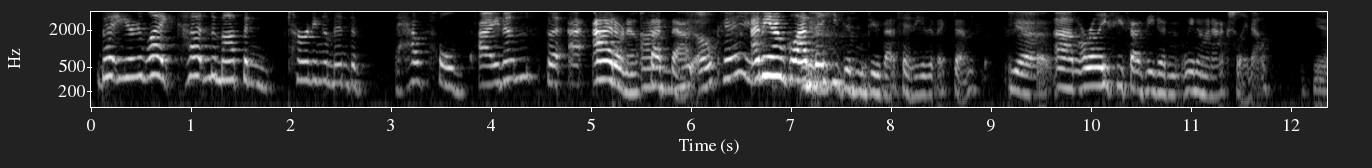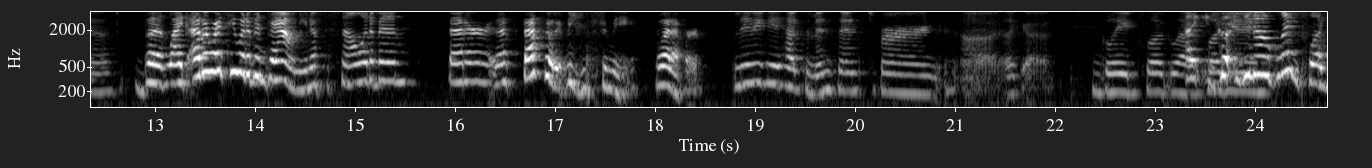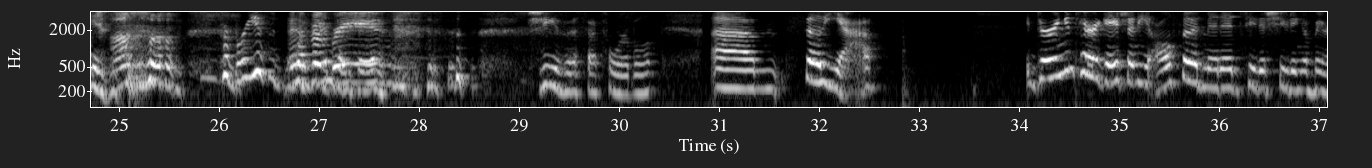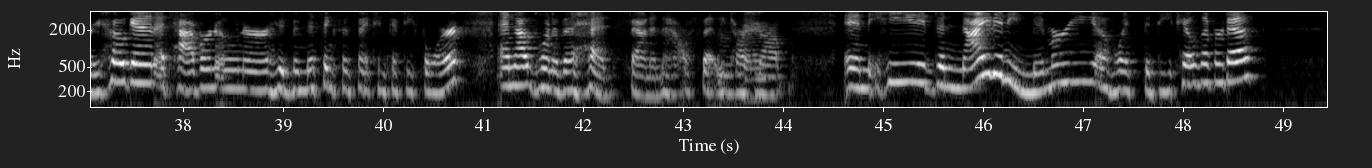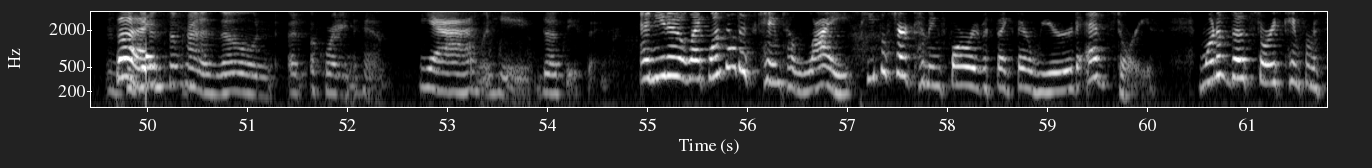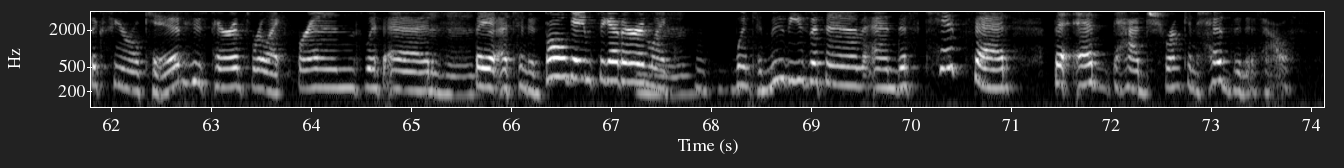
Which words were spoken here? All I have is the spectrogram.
But you're like cutting them up and turning them into household items. But I, I don't know. Fuck that. Okay. I mean, I'm glad that he didn't do that to any of the victims. yeah. Um, or at least he says he didn't. We don't actually know. Yeah. But like, otherwise, he would have been down. You know, if the smell would have been better. That's that's what it means to me. Whatever. Maybe if he had some incense to burn, uh, like a Glade plug, lab I, plug gl- you know, Glade plugins. Um, Febreze wasn't invented. Jesus, that's horrible. Um, so yeah. During interrogation, he also admitted to the shooting of Mary Hogan, a tavern owner who'd been missing since 1954, and that was one of the heads found in the house that we talked about. And he denied any memory of like the details of her death. He's But- in some kind of zone, uh, according to him, Yeah. when he does these things. And you know, like once all this came to light, people started coming forward with like their weird Ed stories. One of those stories came from a 16 year old kid whose parents were like friends with Ed. Mhm. They attended ball games together and like Mhm. went to movies with him. And this kid said that Ed had shrunken heads in his house.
